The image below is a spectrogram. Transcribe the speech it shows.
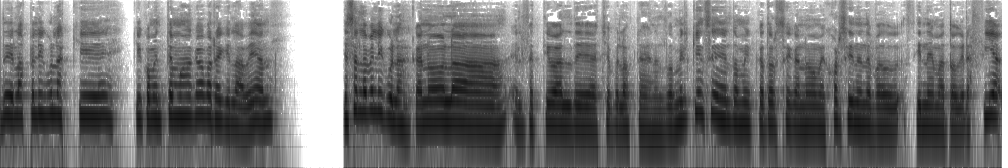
de las películas que, que comentemos acá para que la vean. Esa es la película. Ganó la, el festival de HP Lovecraft en el 2015 y en el 2014 ganó Mejor Cinema- Cinematografía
